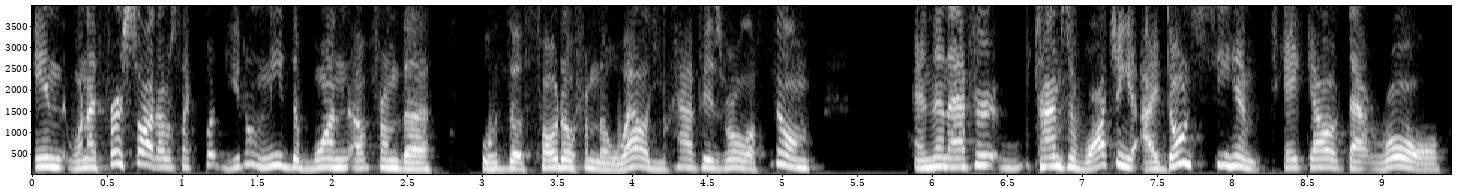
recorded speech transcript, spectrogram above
in when i first saw it i was like but you don't need the one up from the the photo from the well. You have his roll of film. And then after times of watching it i don't see him take out that role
